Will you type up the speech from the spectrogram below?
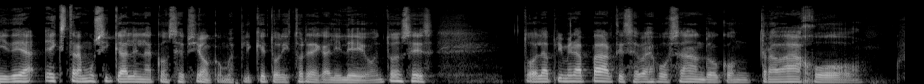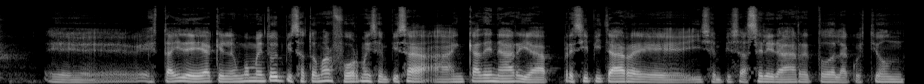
idea extra musical en la concepción, como expliqué toda la historia de Galileo. Entonces, toda la primera parte se va esbozando con trabajo eh, esta idea que en algún momento empieza a tomar forma y se empieza a encadenar y a precipitar eh, y se empieza a acelerar toda la cuestión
